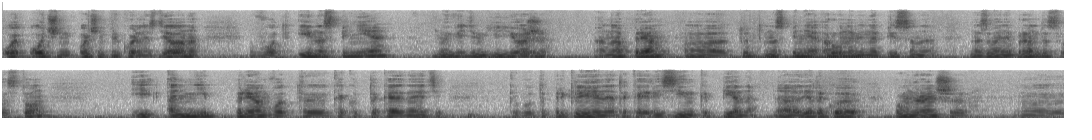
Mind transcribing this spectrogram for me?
очень, очень прикольно сделана. Вот. И на спине мы видим ее же. Она прям, э, тут на спине рунами написано название бренда Свастон. И они прям вот, э, как вот такая, знаете, как будто приклеенная такая резинка, пена. Э, я такое, помню, раньше э,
